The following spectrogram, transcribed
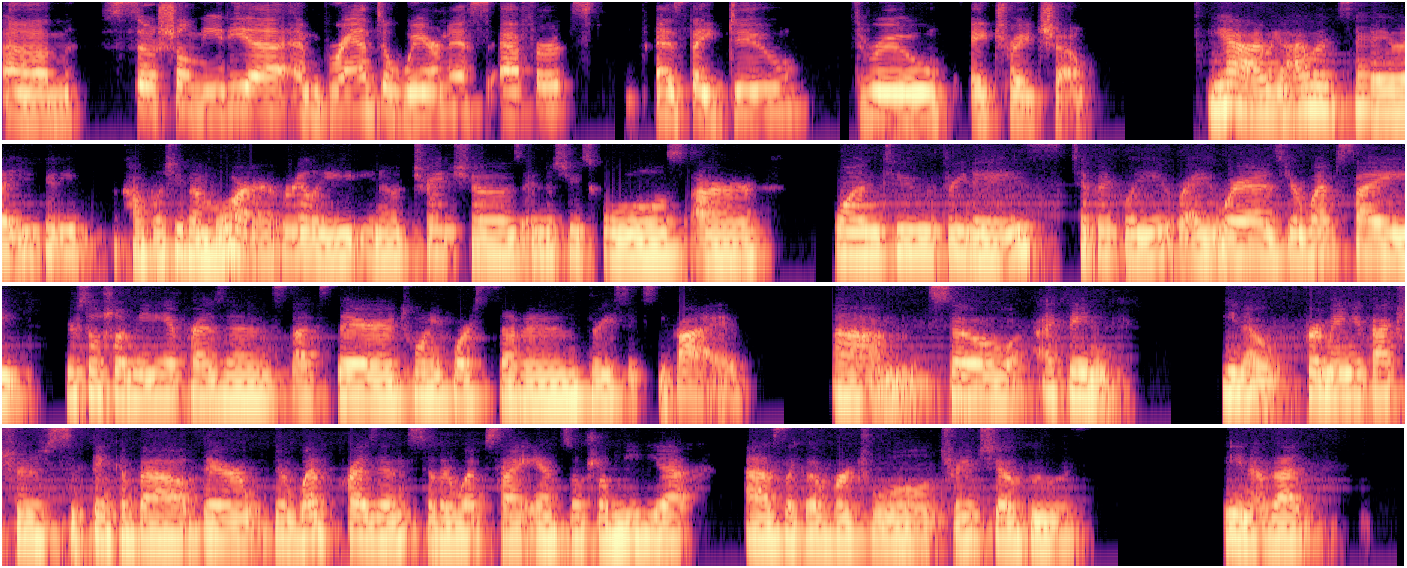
um, social media and brand awareness efforts as they do through a trade show yeah, I mean, I would say that you could accomplish even more. Really, you know, trade shows, industry schools are one, two, three days typically, right? Whereas your website, your social media presence, that's there 24 7, 365. Um, so I think, you know, for manufacturers to think about their, their web presence, so their website and social media as like a virtual trade show booth, you know, that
